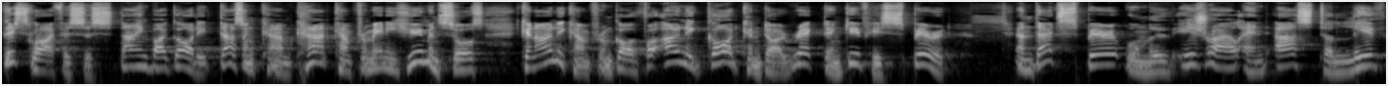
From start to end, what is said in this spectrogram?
This life is sustained by God. It doesn't come, can't come from any human source. It can only come from God, for only God can direct and give His Spirit. And that Spirit will move Israel and us to live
